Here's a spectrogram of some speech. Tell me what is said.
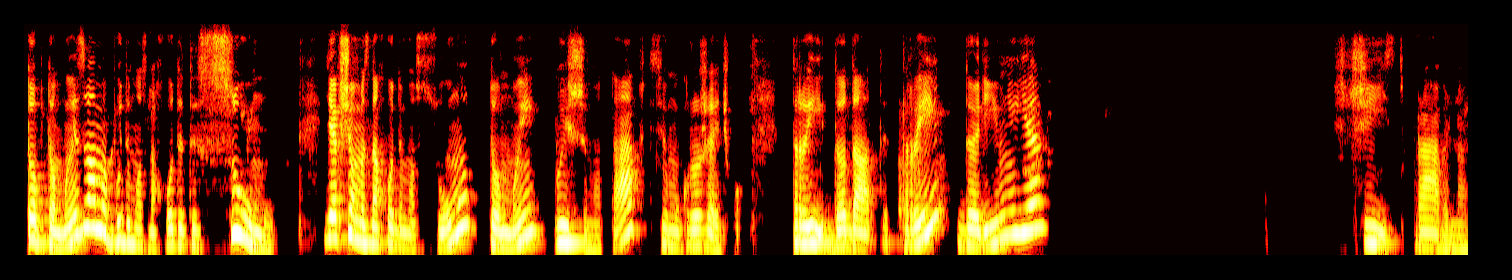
Тобто ми з вами будемо знаходити суму. Якщо ми знаходимо суму, то ми пишемо так в цьому кружечку. 3 додати 3 дорівнює 6. Правильно.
